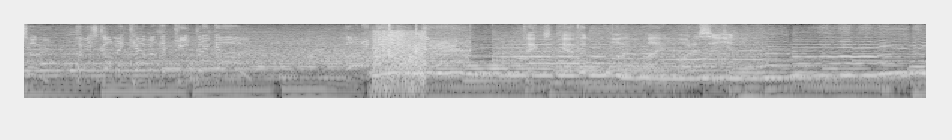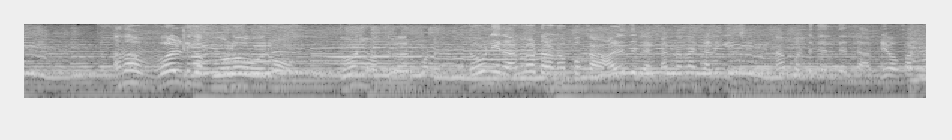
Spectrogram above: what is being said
Two. Who's going to cover the keeper go? Thanks, Kevin. I made my decision. அதான் வேர்ல்டு கப் எவ்வளோ வரும்? தோனி ஒருத்தர் வர மாட்டார். தோனி ரன் அவுட் ஆனப்போ அழுதுட்டேன் கண்ணெல்லாம் கலங்கிடுச்சு என்ன பண்ணுறதுன்னு தெரியல. அப்படியே உட்காந்து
